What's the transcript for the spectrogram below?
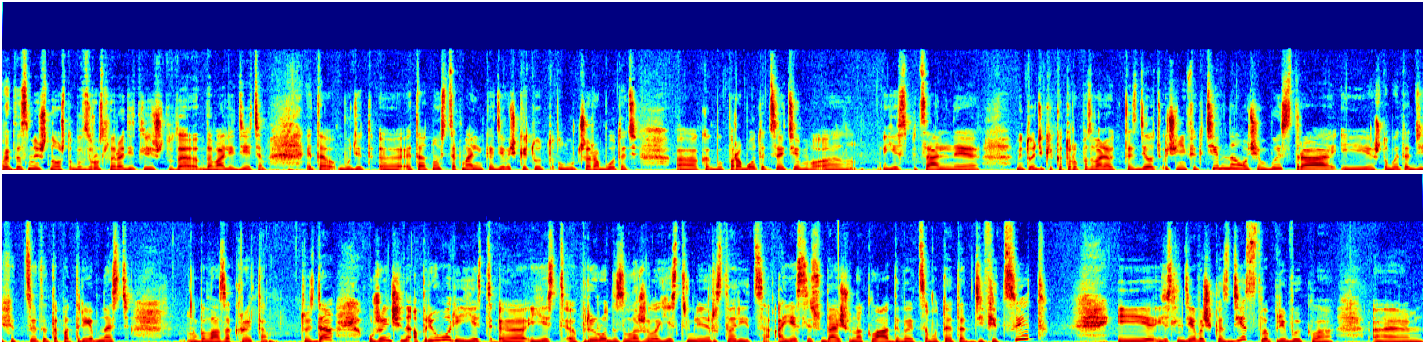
это смешно, чтобы взрослые родители что-то давали детям. Это будет, э, это относится к маленькой девочке, и тут лучше работать, э, как бы поработать с этим. Э, есть специальные методики, которые позволяют это сделать очень эффективно, очень быстро, и чтобы этот дефицит, эта потребность была закрыта. То есть, да, у женщины априори есть, э, есть э, природа заложила, есть стремление раствориться. А если сюда еще накладывается вот этот дефицит, и если девочка с детства привыкла, э,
